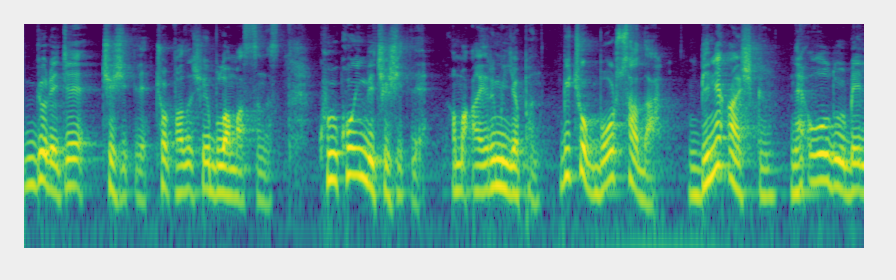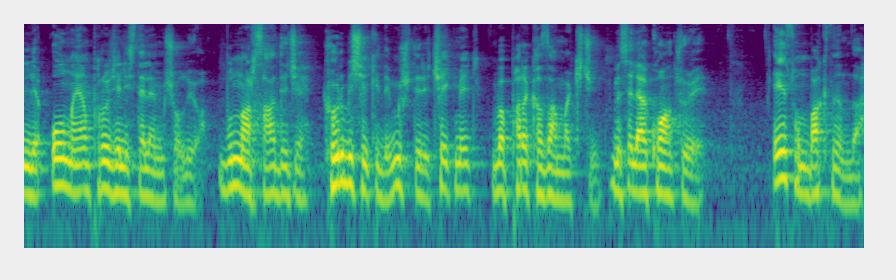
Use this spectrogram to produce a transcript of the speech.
görece çeşitli. Çok fazla şey bulamazsınız. KuCoin de çeşitli ama ayrımı yapın. Birçok borsada bini aşkın ne olduğu belli olmayan proje listelenmiş oluyor. Bunlar sadece kör bir şekilde müşteri çekmek ve para kazanmak için. Mesela Quantfury. En son baktığımda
